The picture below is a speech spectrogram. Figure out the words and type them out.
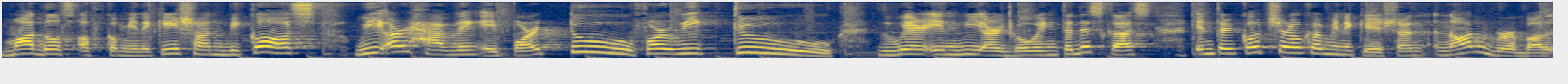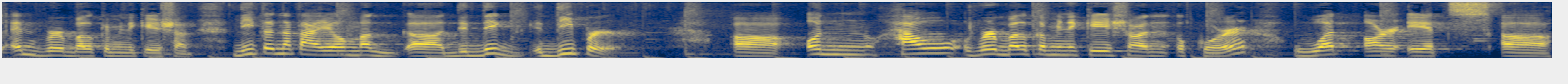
models of communication because we are having a part 2 for week 2 wherein we are going to discuss intercultural communication, non-verbal and verbal communication. Dito na tayo mag-dig uh, deeper uh, on how verbal communication occur, what are its uh,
